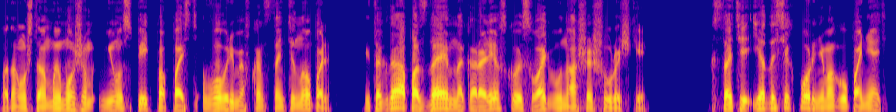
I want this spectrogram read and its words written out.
потому что мы можем не успеть попасть вовремя в Константинополь, и тогда опоздаем на королевскую свадьбу нашей Шурочки. Кстати, я до сих пор не могу понять,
